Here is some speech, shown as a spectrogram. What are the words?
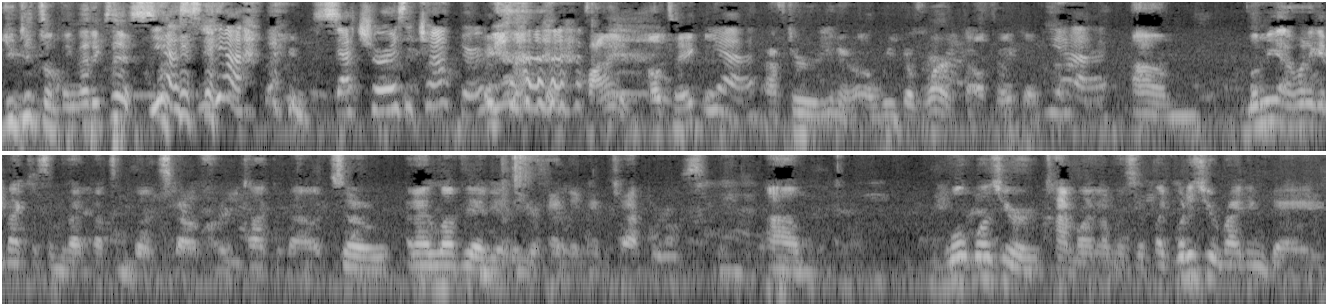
you did something that exists. Yes, yeah. That sure is a chapter. Exactly. Fine, I'll take it. Yeah. After you know a week of work, I'll take it. yeah. Um, let me. I want to get back to some of that nuts and bolts stuff that you talked about. So, and I love the idea that you're ending in chapters. Yeah. Um, what was your timeline on this? Like, what is your writing day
